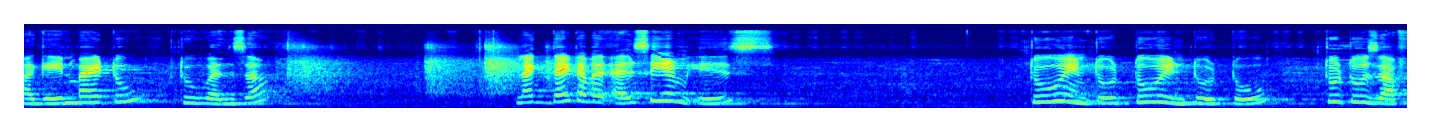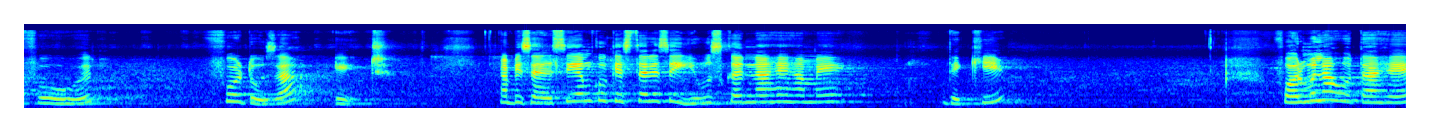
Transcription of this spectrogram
Again by two two one ज़ा। Like that, our LCM is 2 into 2 into 2 2 2 ज़ा फोर फोर टू ज़ा एट अब इस एलसीएम को किस तरह से यूज़ करना है हमें? देखिए। फॉर्मूला होता है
